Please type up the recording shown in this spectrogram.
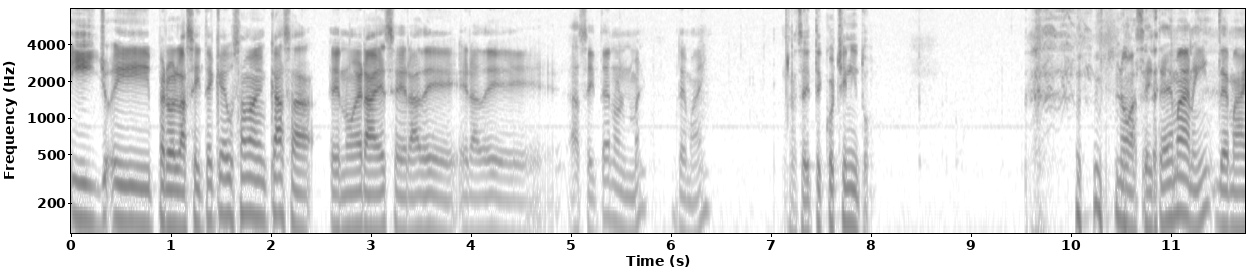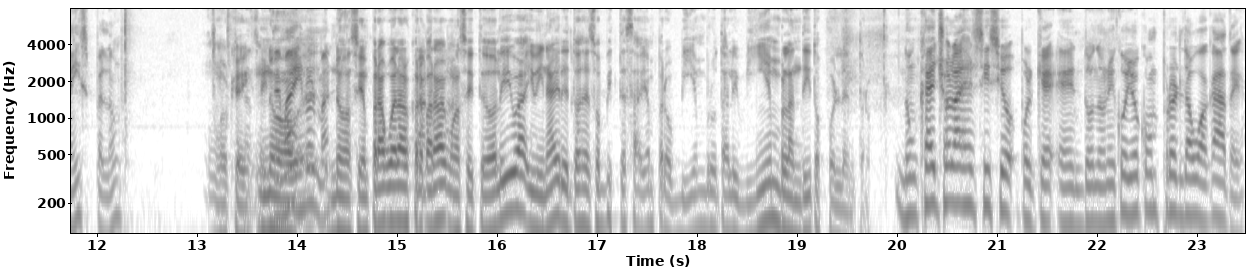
y, yo- y pero el aceite que usaban en casa eh, no era ese, era de era de aceite normal, de maíz. Aceite cochinito. No, aceite de maní, de maíz, perdón. Ok, no, maíz normal. no, siempre abuela los preparaba con aceite de oliva y vinagre, entonces esos viste sabían, pero bien brutal y bien blanditos por dentro. Nunca he hecho el ejercicio porque en donde único yo compro el de aguacate,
